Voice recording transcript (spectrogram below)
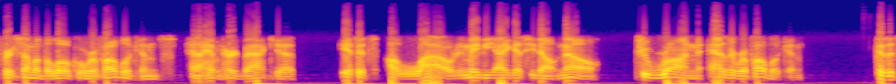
for some of the local Republicans, and I haven't heard back yet. If it's allowed, and maybe I guess you don't know, to run as a Republican, because it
